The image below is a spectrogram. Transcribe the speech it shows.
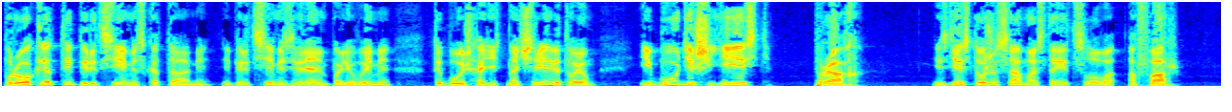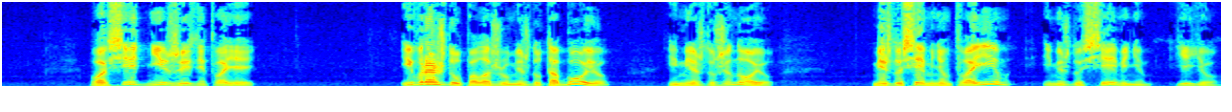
проклят ты перед всеми скотами и перед всеми зверями полевыми, ты будешь ходить на чреве твоем и будешь есть прах». И здесь то же самое стоит слово «афар». Во все дни жизни твоей – и вражду положу между тобою и между женою, между семенем твоим и между семенем ее.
